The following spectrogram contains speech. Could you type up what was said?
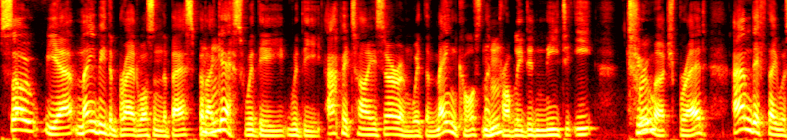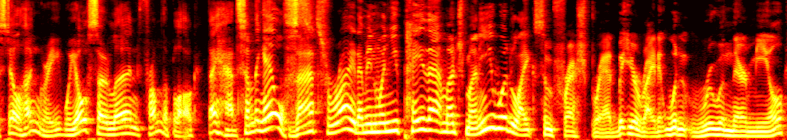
So yeah, maybe the bread wasn't the best, but mm -hmm. I mm-hmm. guess with the with the appetizer and with the main course, they mm -hmm. probably didn't need to eat too True. much bread. And if they were still hungry, we also learned from the blog they had something else. That's right. I mean, when you pay that much money, you would like some fresh bread, but you're right, it wouldn't ruin their meal.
